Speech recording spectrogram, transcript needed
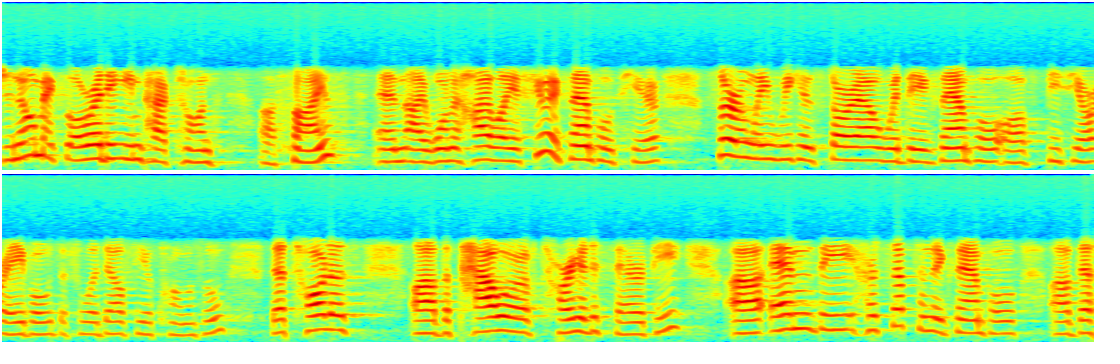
genomics already impact on uh, science, and I want to highlight a few examples here. Certainly, we can start out with the example of BCR-ABL, the Philadelphia chromosome, that taught us uh, the power of targeted therapy, uh, and the Herceptin example uh, that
